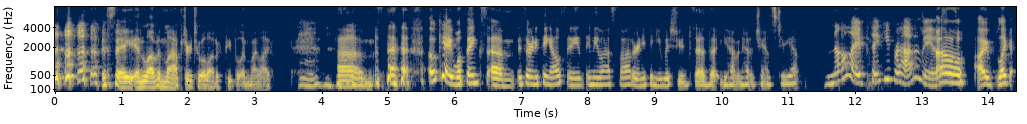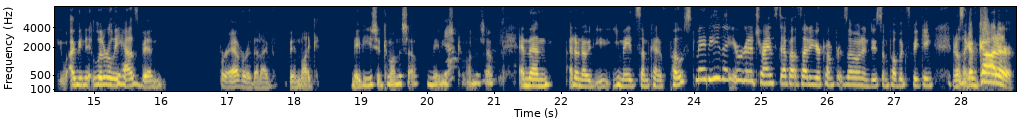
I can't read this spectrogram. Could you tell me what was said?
I say in love and laughter to a lot of people in my life Mm. um okay well thanks um is there anything else any any last thought or anything you wish you'd said that you haven't had a chance to yet no, I thank you for having me. This- oh i like i mean it literally has been forever that I've been like, maybe you should come on the show. Maybe you should come on the show. And then I don't know, you you made some kind of post maybe that you were going to try and step outside of your comfort zone and do some public speaking. And I was like, I've got her.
